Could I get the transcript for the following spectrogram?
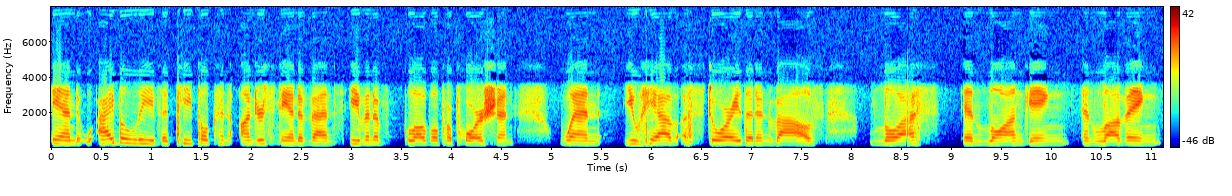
And I believe that people can understand events even of global proportion when you have a story that involves loss and longing and loving.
